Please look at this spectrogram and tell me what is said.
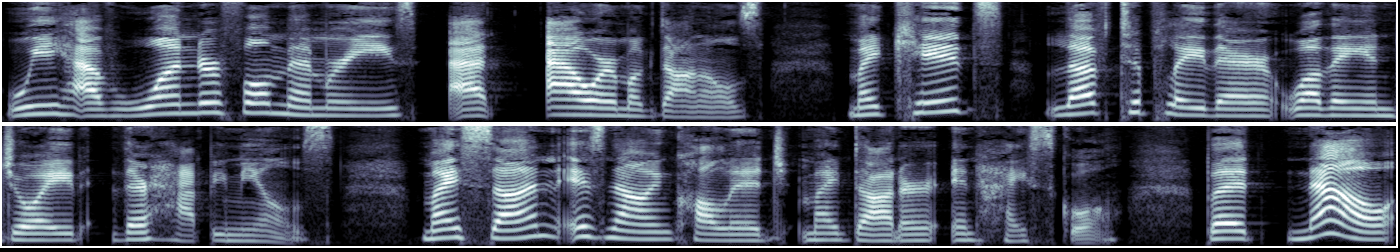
We have wonderful memories at our McDonald's. My kids love to play there while they enjoyed their Happy Meals. My son is now in college, my daughter in high school. But now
